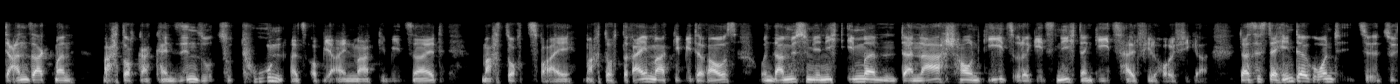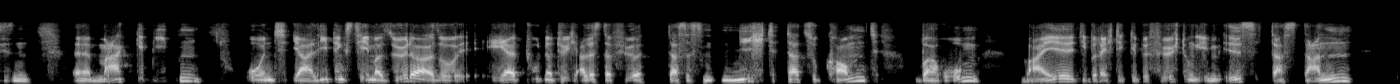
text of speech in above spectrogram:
dann sagt man, macht doch gar keinen Sinn, so zu tun, als ob ihr ein Marktgebiet seid, macht doch zwei, macht doch drei Marktgebiete raus und da müssen wir nicht immer danach schauen, geht's oder geht's nicht, dann geht's halt viel häufiger. Das ist der Hintergrund zu, zu diesen äh, Marktgebieten und ja, Lieblingsthema Söder, also er tut natürlich alles dafür, dass es nicht dazu kommt. Warum? Weil die berechtigte Befürchtung eben ist, dass dann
